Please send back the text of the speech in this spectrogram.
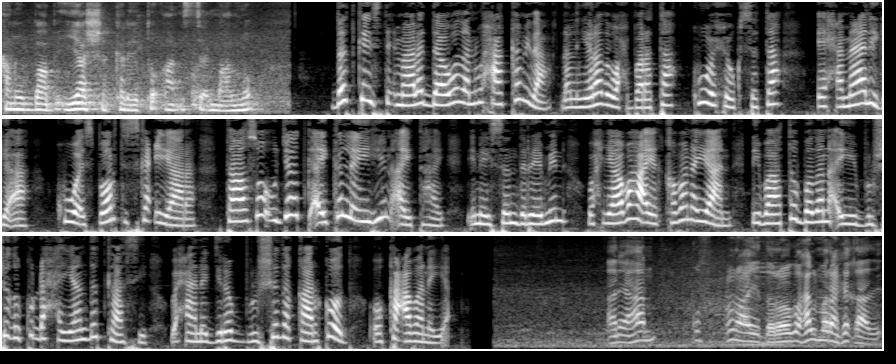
xanuun baabi'iyaasha kaleeto aan isticmaalno. Dadka isticmaala daawadan waxaa ka mid ah dhallinyarada waxbarata kuwa xoogsata ee xamaaliga ah kuwa isboortiska ciyaara taasoo ujeedka ay ka leeyihiin ay tahay inaysan dareemin waxyaabaha ay qabanayaan. Dhibaato badan ayay bulshada ku dhaxayaan dadkaasi waxaana jira bulshada qaarkood oo ka cabanaya ani ahaan qof cunaayo daroogo hal maraan ka qaaday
